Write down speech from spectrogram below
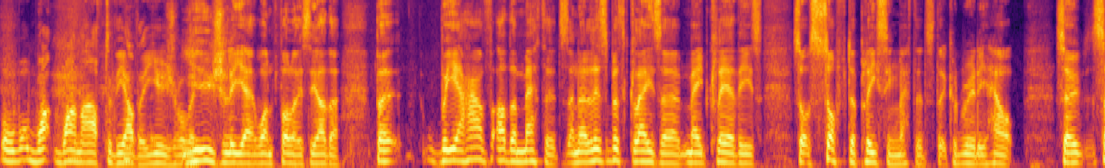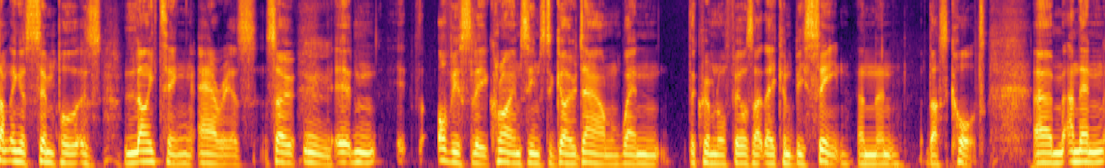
or one after the other, usually. Usually, yeah, one follows the other. But we have other methods, and Elizabeth Glazer made clear these sort of softer policing methods that could really help. So something as simple as lighting areas. So mm. in, it, obviously, crime seems to go down when the criminal feels like they can be seen and then thus caught. Um, and then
